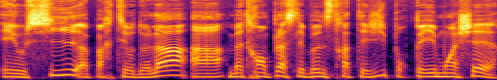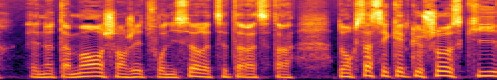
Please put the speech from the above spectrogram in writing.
et aussi à partir de là à mettre en place les bonnes stratégies pour payer moins cher et notamment changer de fournisseur, etc. etc. Donc ça c'est quelque chose qui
